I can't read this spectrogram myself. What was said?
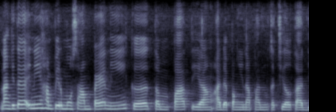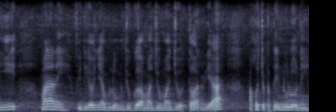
Nah, kita ini hampir mau sampai nih ke tempat yang ada penginapan kecil tadi. Mana nih videonya belum juga maju-maju ter ya. Aku cepetin dulu nih.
